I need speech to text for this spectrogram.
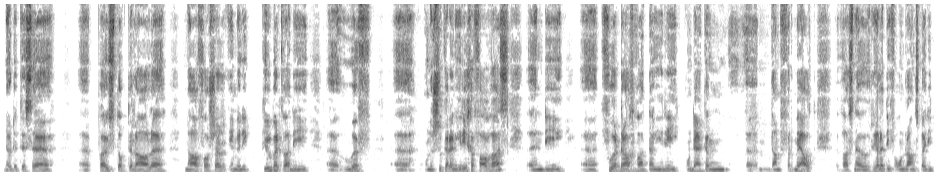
Nou dit is 'n uh, uh, postdoktorale navorser Emily Gilbert wat die uh hoof uh ondersoeker in hierdie geval was in die uh voordrag wat nou hierdie ontdekking um, dan vermeld was nou relatief onlangs by die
